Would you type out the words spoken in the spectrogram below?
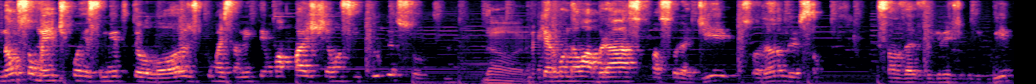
não somente conhecimento teológico, mas também têm uma paixão assim por pessoas. Né? Da hora. Eu quero mandar um abraço para pastor Adi, pastor Anderson, que são das igrejas de Birigui.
